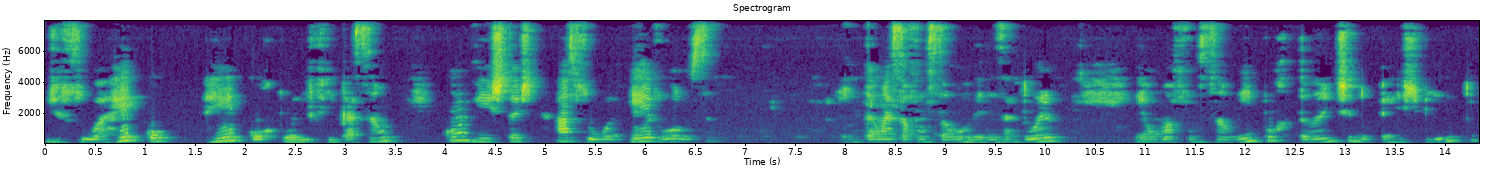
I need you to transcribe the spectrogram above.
de sua recorporificação com vistas à sua evolução. Então, essa função organizadora é uma função importante do perispírito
